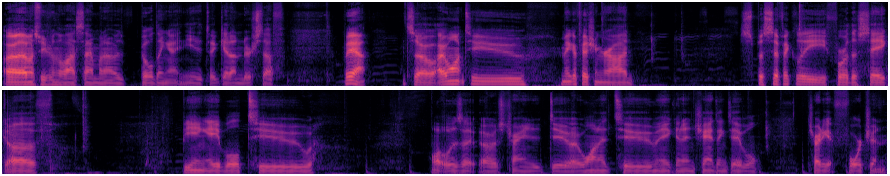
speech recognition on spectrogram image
Uh, that must be from the last time when I was building I needed to get under stuff. But yeah, so I want to make a fishing rod specifically for the sake of being able to what was it I was trying to do? I wanted to make an enchanting table, try to get fortune,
